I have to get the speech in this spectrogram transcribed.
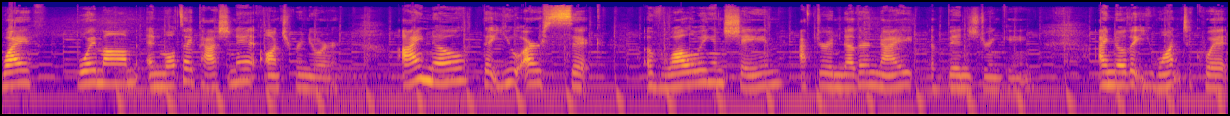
wife, boy mom, and multi passionate entrepreneur. I know that you are sick of wallowing in shame after another night of binge drinking. I know that you want to quit,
